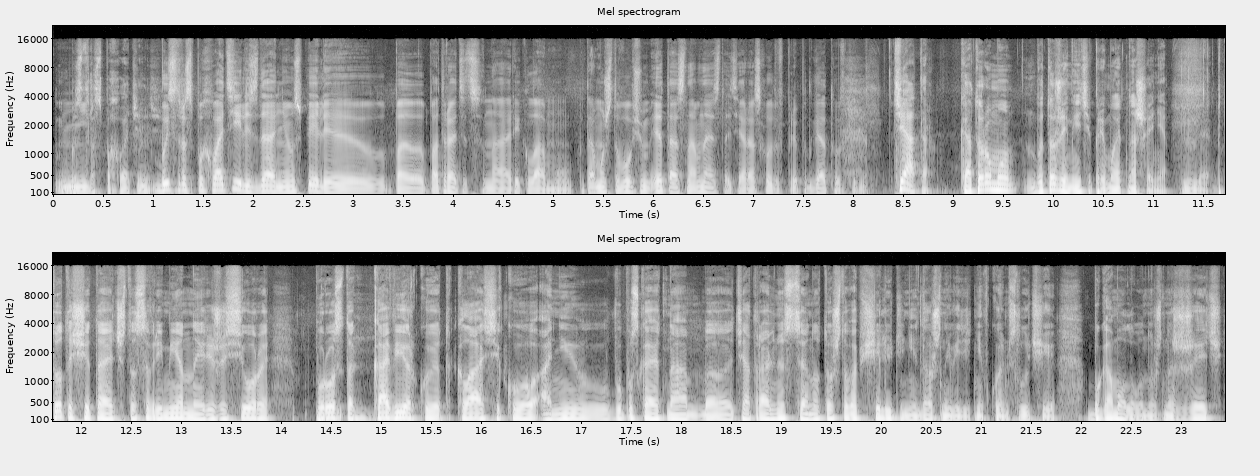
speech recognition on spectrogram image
Быстро не- спохватились. быстро спохватились, да, не успели э, по- потратиться на рекламу, потому что, в общем, это основная статья расходов при подготовке. Театр, к которому вы тоже имеете прямое отношение. Да. Кто-то считает, что современные режиссеры просто коверкуют классику, они выпускают на э, театральную сцену то, что вообще люди не должны видеть ни в коем случае. Богомолову нужно сжечь,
